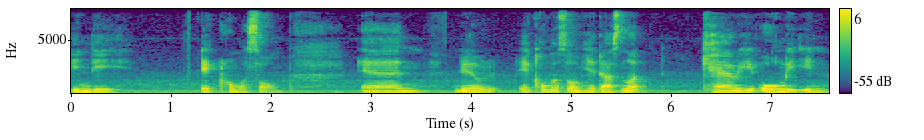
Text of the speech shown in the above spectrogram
in the a chromosome. And the a chromosome here does not carry only in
